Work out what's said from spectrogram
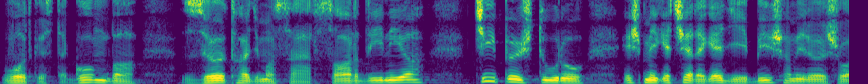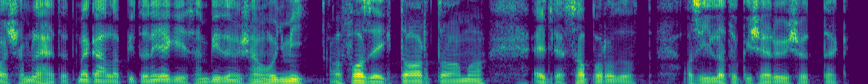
Volt közte gomba, zöldhagymaszár, szardínia, csípős túró, és még egy sereg egyéb is, amiről sohasem lehetett megállapítani egészen bizonyosan, hogy mi. A fazék tartalma egyre szaporodott, az illatok is erősödtek.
